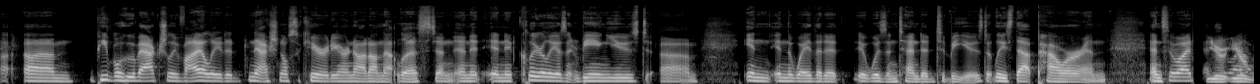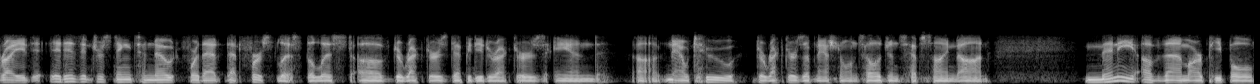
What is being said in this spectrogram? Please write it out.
Uh, um, people who've actually violated national security are not on that list, and, and it and it clearly isn't being used um, in in the way that it, it was intended to be used. At least that power, and and so I. You're you're right. It, it is interesting to note for that that first list, the list of directors, deputy directors, and uh, now two directors of national intelligence have signed on. Many of them are people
